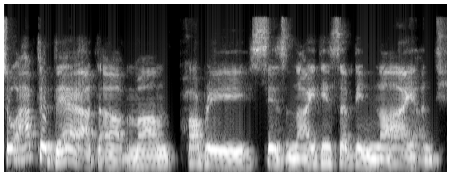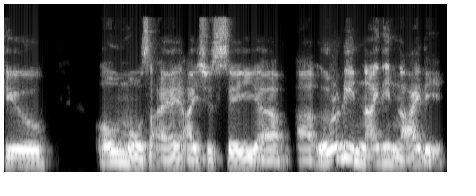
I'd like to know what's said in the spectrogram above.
So after that, um, probably since 1979 until almost, I, I should say, uh, uh, early 1990,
